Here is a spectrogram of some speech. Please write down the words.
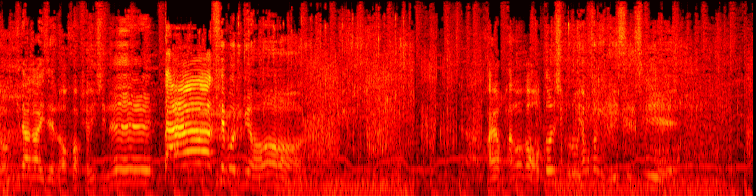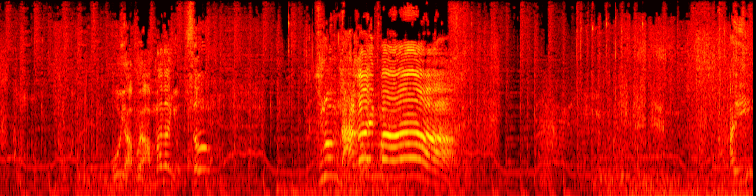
여기다가 이제 러커 변신을 딱 해버리면 과연 방어가 어떤 식으로 형성이 돼 있을지. 오야 뭐야 앞마당이 없어? 그럼 나가 임마. 하이.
